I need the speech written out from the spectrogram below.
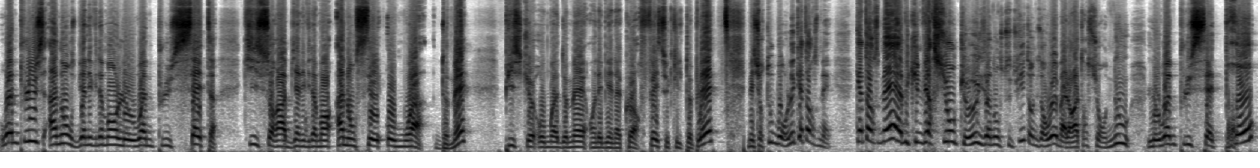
OnePlus annonce bien évidemment le OnePlus 7 qui sera bien évidemment annoncé au mois de mai puisque au mois de mai, on est bien d'accord, fais ce qu'il te plaît. Mais surtout, bon, le 14 mai. 14 mai avec une version que ils annoncent tout de suite en disant, ouais, mais alors attention, nous, le OnePlus 7 Pro,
